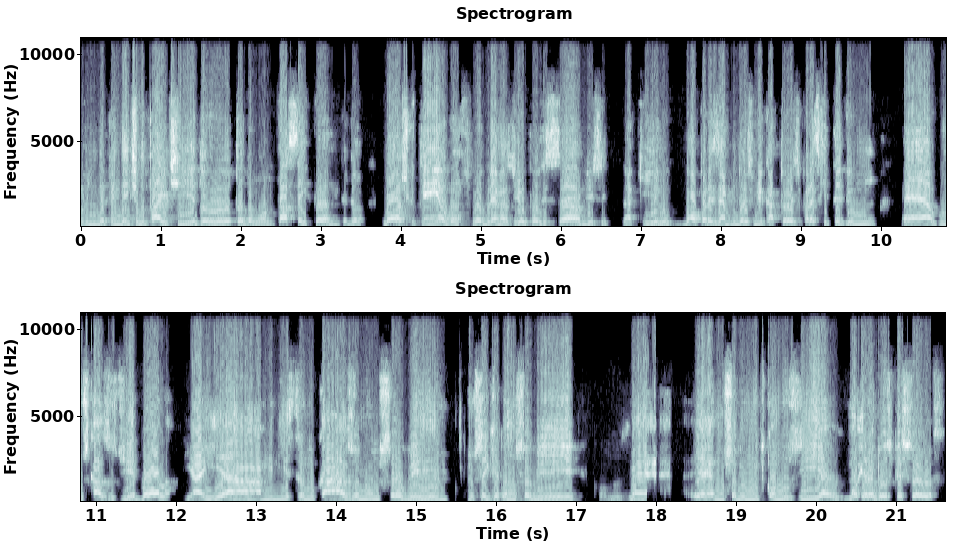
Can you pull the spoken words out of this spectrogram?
independente do partido, todo mundo tá aceitando, entendeu? Lógico, tem alguns problemas de oposição, disso e daquilo, igual, por exemplo, em 2014 parece que teve um, é, alguns casos de ebola, e aí a ministra, no caso, não soube, não sei o que, não soube conduzir. É, é, não soube muito conduzir, morreram duas pessoas.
